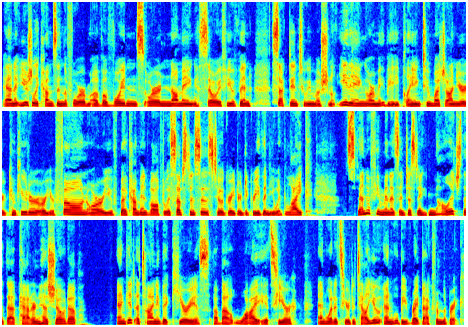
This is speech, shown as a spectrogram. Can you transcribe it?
And it usually comes in the form of avoidance or numbing. So if you've been sucked into emotional eating, or maybe playing too much on your computer or your phone, or you've become involved with substances to a greater degree than you would like, spend a few minutes and just acknowledge that that pattern has showed up and get a tiny bit curious about why it's here and what it's here to tell you. And we'll be right back from the break.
